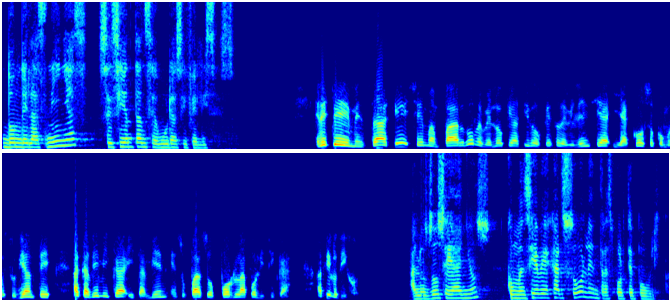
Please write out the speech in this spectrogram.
donde las niñas se sientan seguras y felices. En este mensaje, Sheinbaum Pardo reveló que ha sido objeto de violencia y acoso como estudiante, académica y también en su paso por la política. Así lo dijo. A los 12 años comencé a viajar sola en transporte público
